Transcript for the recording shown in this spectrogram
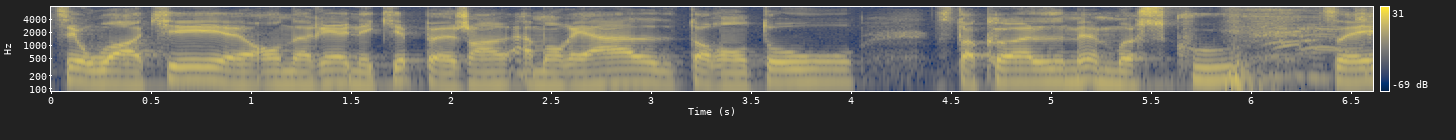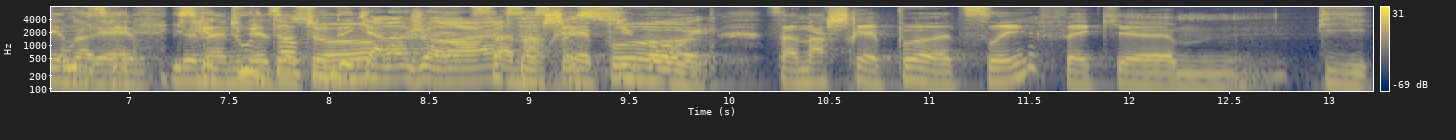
sais, au hockey, euh, on aurait une équipe euh, genre à Montréal, Toronto, Stockholm, Moscou. Tu sais, on Oui, il serait- il tout le temps sur le décalage horaire, Ça, ça marcherait serait pas. super, oui. Ça marcherait pas, tu sais. Fait que. euh, Puis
